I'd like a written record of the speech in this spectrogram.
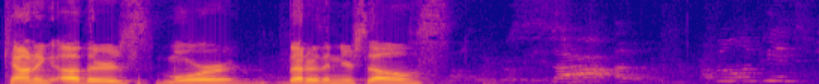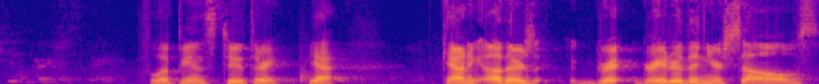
Counting others more better than yourselves? Philippians 2 3. Yeah. Counting others greater than yourselves,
